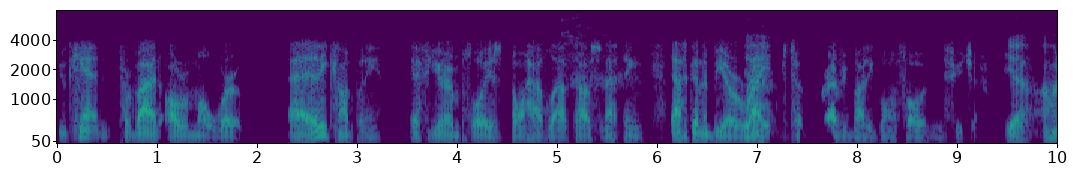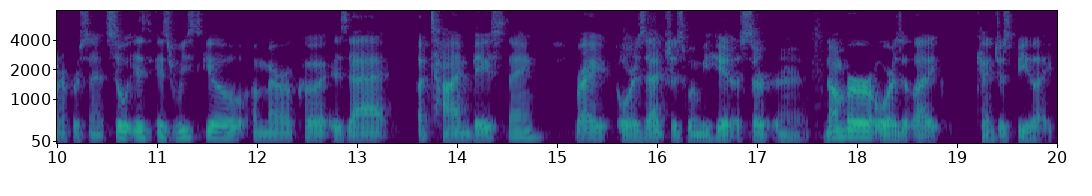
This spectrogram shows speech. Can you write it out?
you can't provide all remote work at any company if your employees don't have laptops. And I think that's going to be a Yeah. right to, for everybody going forward in the future. Yeah, hundred percent. So is is Reskill America? Is that a time based thing, right? Or is that just when we hit a certain number, or is it like can it just be like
